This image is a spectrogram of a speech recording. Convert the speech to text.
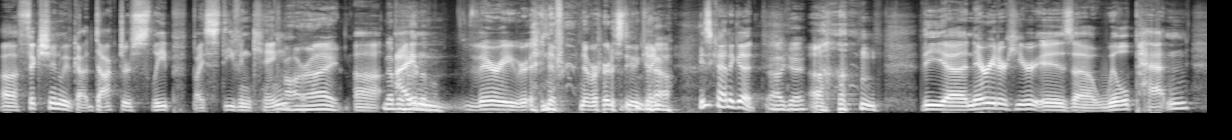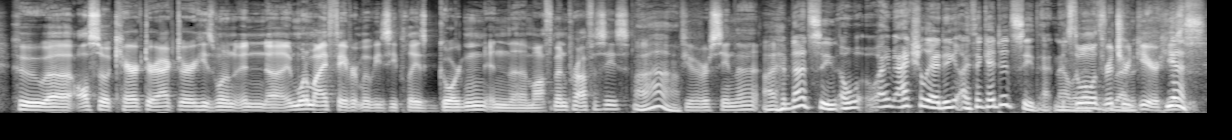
Uh, fiction, we've got Doctor Sleep by Stephen King. All right. Uh, Never heard I'm of him. very never never heard of Stephen King. No. He's kind of good. Okay. Um, the uh, narrator here is uh, Will Patton, who uh, also a character actor. He's one in uh, in one of my favorite movies. He plays Gordon in the Mothman Prophecies. Ah. If you've ever seen that. I have not seen. Oh, I, actually, I did, I think I did see that. Now It's the one with Richard. Gere. He's, yes.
